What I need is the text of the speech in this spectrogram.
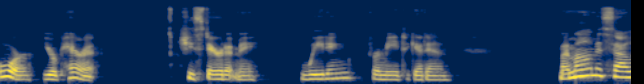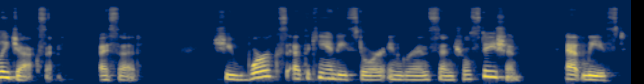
or your parent. She stared at me, waiting for me to get in. My mom is Sally Jackson, I said. She works at the candy store in Grand Central Station. At least,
